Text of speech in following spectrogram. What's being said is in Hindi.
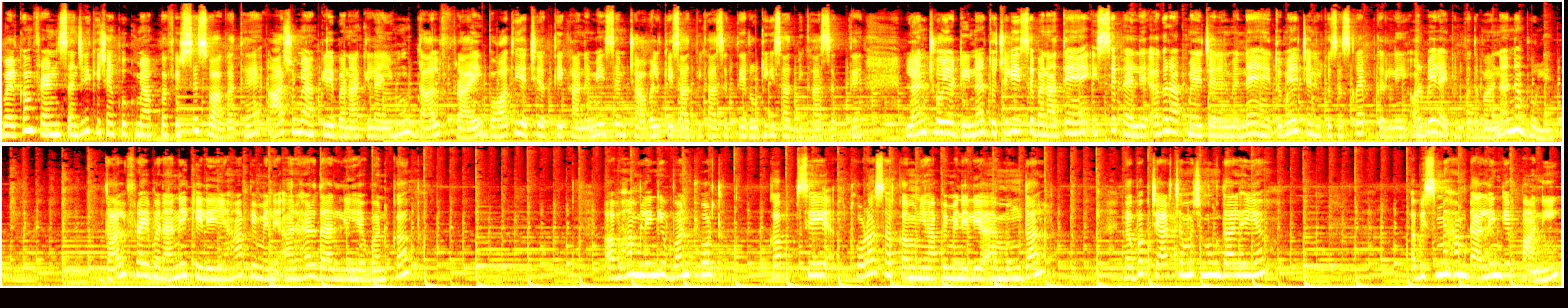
Welcome friends Anjali kitchen cook में आपका फिर से स्वागत है। आज मैं आपके लिए बना के लाई हूँ दाल फ्राई। बहुत ही अच्छी लगती है खाने में। इसे हम चावल के साथ भी खा सकते हैं, रोटी के साथ भी खा सकते हैं। लंच हो या डिनर तो चलिए इसे बनाते हैं। इससे पहले अगर आप मेरे चैनल में नए हैं तो मेरे चैनल को सब्सक्राइब कर लें और बेल आइकन को दबाना न भूलें। दाल फ्राई बनाने के लिए यहाँ पर मैंने अरहर दाल ली है वन कप। अब हम लेंगे वन फोर्थ कप से थोड़ा सा कम यहाँ पे मैंने लिया है मूँग दाल। लगभग चार चम्मच मूँग दाल है यह। अब इसमें हम डालेंगे पानी।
